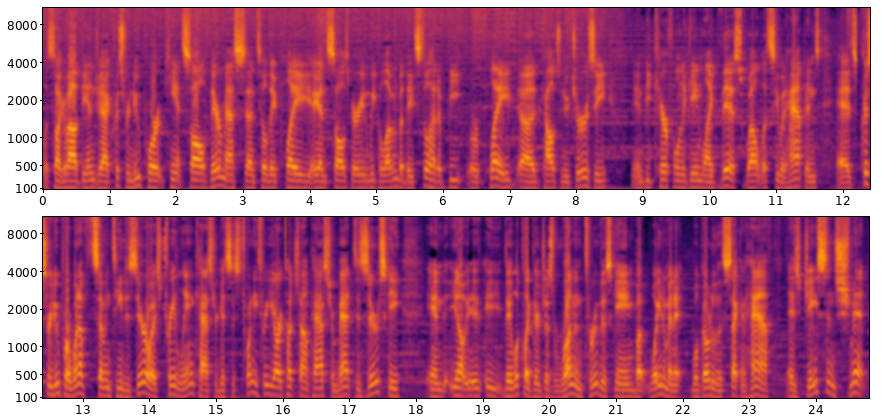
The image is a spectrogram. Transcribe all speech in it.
Let's talk about the NJAC. Christopher Newport can't solve their mess until they play against Salisbury in Week 11, but they still had to beat or play uh, College of New Jersey and be careful in a game like this. Well, let's see what happens as Christopher Newport went up 17 to 0 as Trey Lancaster gets his 23-yard touchdown pass from Matt Dzierski. And, you know, it, it, they look like they're just running through this game, but wait a minute. We'll go to the second half as Jason Schmidt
